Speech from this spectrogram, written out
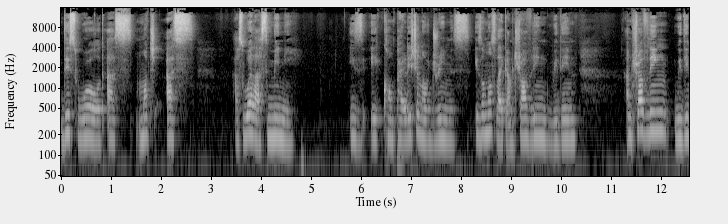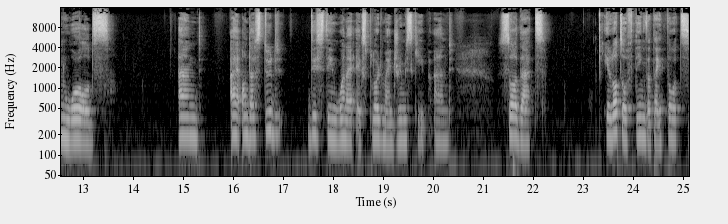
this world as much as as well as many is a compilation of dreams. It's almost like I'm traveling within I'm traveling within worlds. And I understood this thing when I explored my dreamscape and saw that a lot of things that I thought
